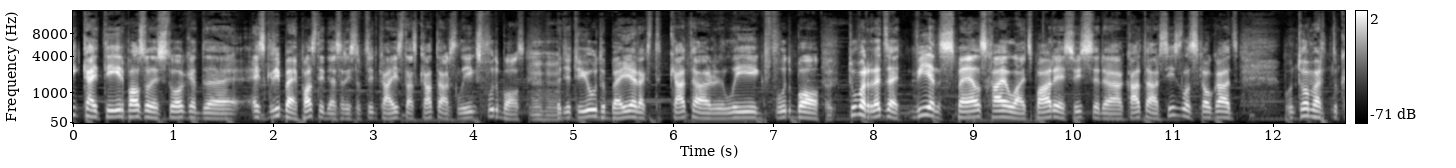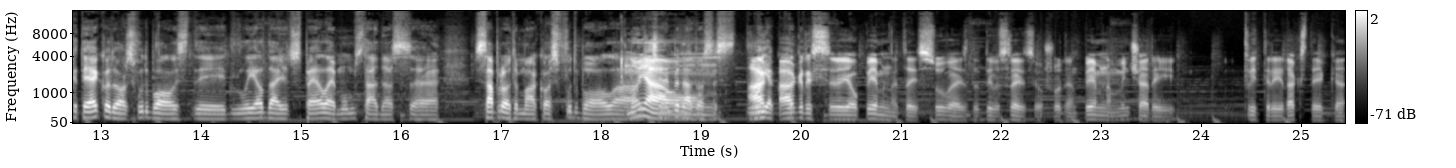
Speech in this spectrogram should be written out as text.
Tikai tīri balstoties to, ka uh, es gribēju paskatīties arī, citu, kā izskatās Katāras līnijas futbols. Mm -hmm. Bet, ja tu YouTube ieraksti Katāras līniju futbolu, tu vari redzēt vienas spēles highlights, pārējais viss ir uh, Katāras izlases kaut kāds. Un tomēr, nu, kad Ekvadoras futbolisti liela daļa spēlē mums tādās uh, saprotamākos futbola Nu, jā, čempionātos, un es Ag Agris jau pieminētais suvēs, tad divas reizes jau šodien pieminam. Viņš arī Twitterī rakstīja, ka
